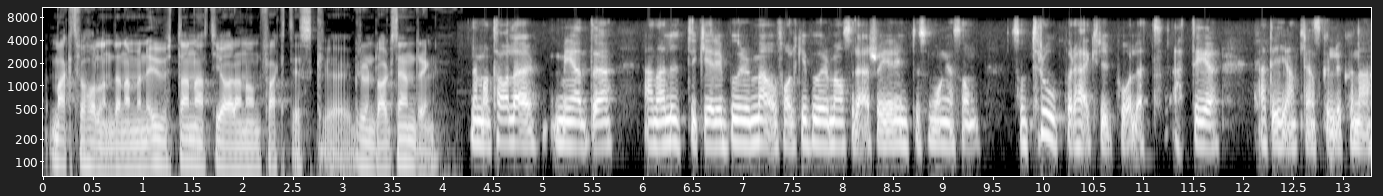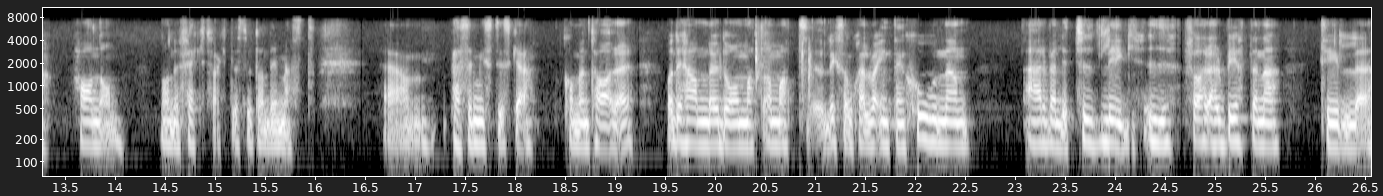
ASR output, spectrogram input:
maktförhållandena men utan att göra någon faktisk grundlagsändring. När man talar med eh, analytiker i Burma och folk i Burma och så där så är det inte så många som, som tror på det här kryphålet. Att det, att det egentligen skulle kunna ha någon, någon effekt faktiskt utan det är mest um, pessimistiska kommentarer. Och det handlar ju då om att, om att liksom själva intentionen är väldigt tydlig i förarbetena till eh,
